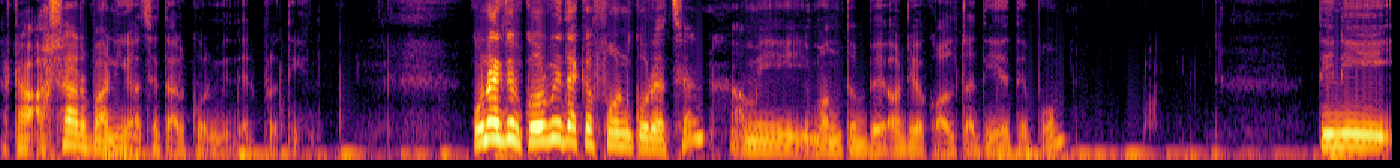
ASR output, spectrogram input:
একটা আশার বাণী আছে তার কর্মীদের প্রতি। কোনো একজন কর্মী তাকে ফোন করেছেন, আমি মন্তব্যে অডিও কলটা দিয়ে দেব। তিনি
